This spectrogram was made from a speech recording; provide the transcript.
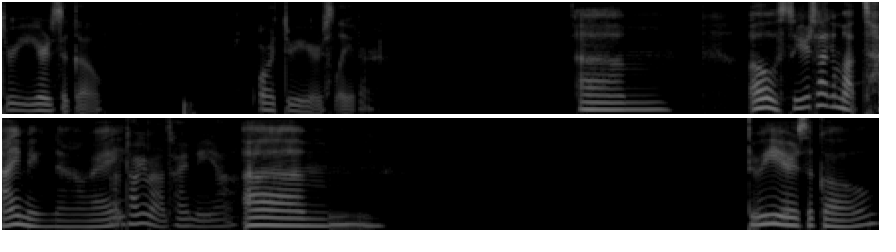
three years ago or three years later? um oh so you're talking about timing now right I'm talking about timing, yeah. um 3 years ago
